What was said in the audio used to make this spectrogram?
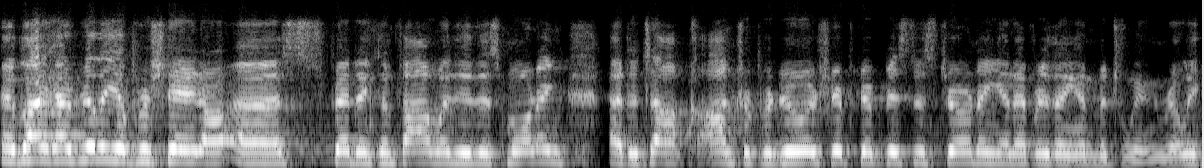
Hey, Mike, I really appreciate uh, spending some time with you this morning uh, to talk entrepreneurship, your business journey, and everything in between. Really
